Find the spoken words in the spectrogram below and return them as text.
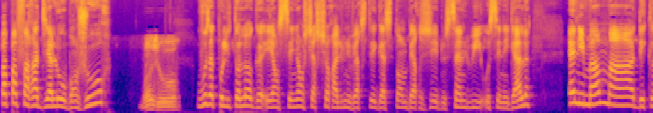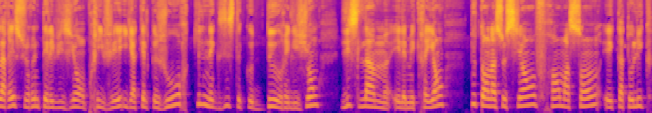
Papa Farah Diallo, bonjour. Bonjour. Vous êtes politologue et enseignant-chercheur à l'université Gaston Berger de Saint-Louis au Sénégal. Un imam a déclaré sur une télévision privée il y a quelques jours qu'il n'existe que deux religions, l'islam et les mécréants, tout en associant francs-maçons et catholiques.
